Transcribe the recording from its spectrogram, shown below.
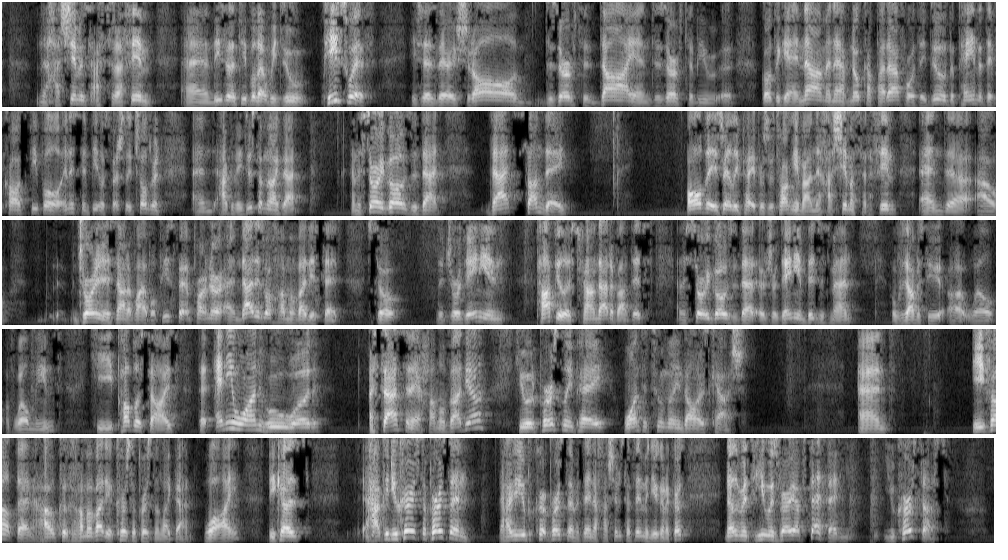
the Hashimis Asrafim, and these are the people that we do peace with. He says they should all deserve to die and deserve to be uh, go to Gehenna and have no kapara for what they do, the pain that they've caused people, innocent people, especially children, and how could they do something like that? And the story goes is that that Sunday, all the Israeli papers were talking about Nechashim Asarafim and uh, how Jordan is not a viable peace partner, and that is what Chacham Ovadia said. So the Jordanian populace found out about this, and the story goes is that a Jordanian businessman, who was obviously uh, well of well means, he publicized that anyone who would assassinate Chacham Ovadia, he would personally pay one to two million dollars cash. And he felt that how could Hamavadia curse a person like that? Why? Because how could you curse a person? How could you curse them and say Hashim Safim and you're going to curse? In other words, he was very upset that you cursed us.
